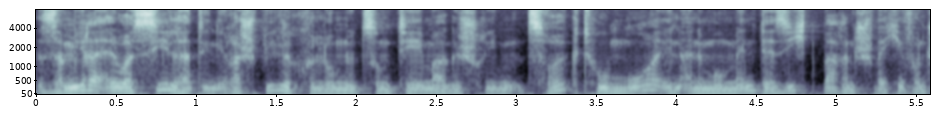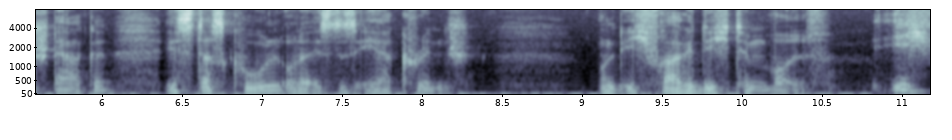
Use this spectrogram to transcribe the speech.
Samira El-Wasil hat in ihrer Spiegelkolumne zum Thema geschrieben, zeugt Humor in einem Moment der sichtbaren Schwäche von Stärke? Ist das cool oder ist es eher cringe? Und ich frage dich, Tim Wolf. Ich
